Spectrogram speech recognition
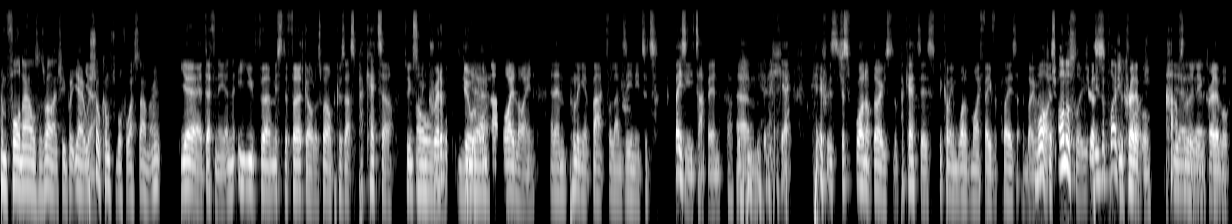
and four Fornals as well, actually. But yeah, it was Yeah. so comfortable for West Ham, right? Yeah, definitely. And you've uh, missed the third goal as well because that's Paqueta doing some Oh, incredible skill yeah. on that byline and then pulling it back for Lanzini to t- basically tap in. Um, yeah, it was just one of those. Paqueta is becoming one of my favorite players at the To moment. watch, Just honestly, he's just a pleasure. to incredible. Absolutely yeah, incredible.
